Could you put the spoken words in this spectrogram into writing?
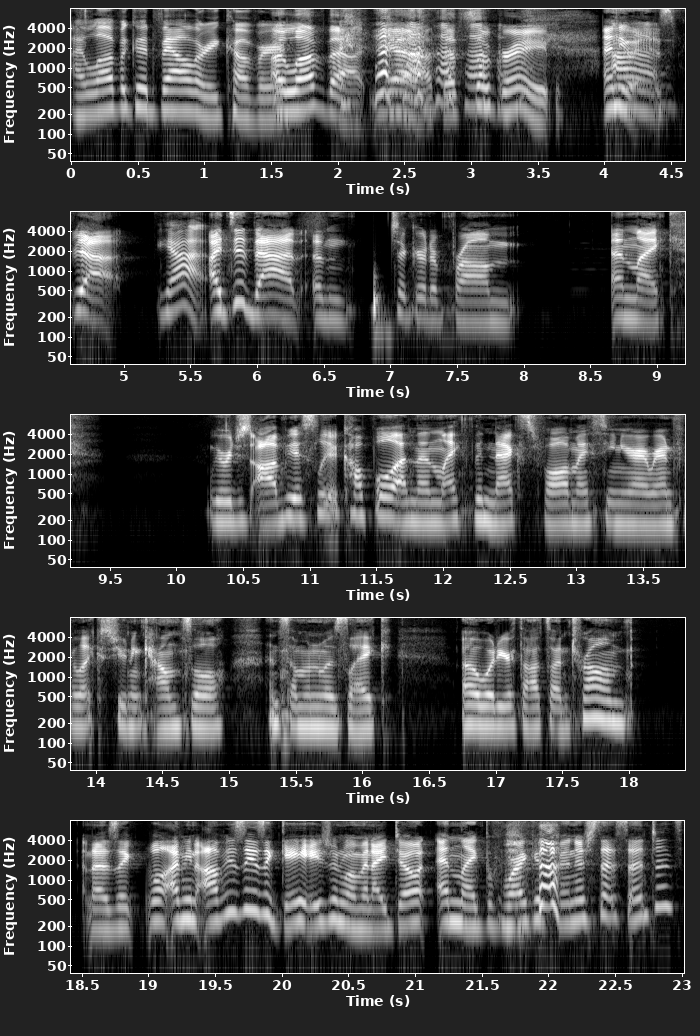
I love a good Valerie cover. I love that. Yeah, that's so great. Anyways, yeah, yeah. I did that and took her to prom, and like we were just obviously a couple. And then like the next fall, my senior, I ran for like student council, and someone was like, "Oh, what are your thoughts on Trump?" And I was like, "Well, I mean, obviously, as a gay Asian woman, I don't." And like before I could finish that sentence,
